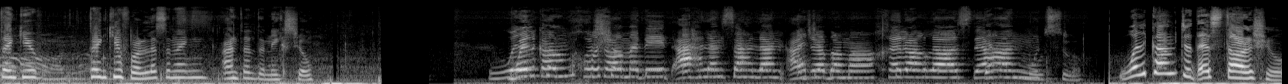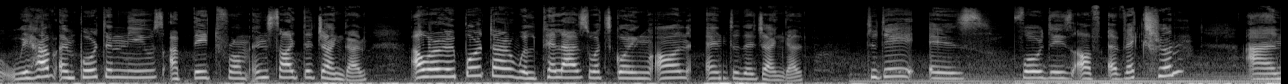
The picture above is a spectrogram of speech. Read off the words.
Thank you. Thank you for listening. Until the next show. Welcome خوش آمدید اهلا سهلا عجب ما خیر اغلاس دهن موتسو Welcome to the Star Show. We have important news update from inside the jungle. Our reporter will tell us what's going on into the jungle. Today is 4 days of eviction and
